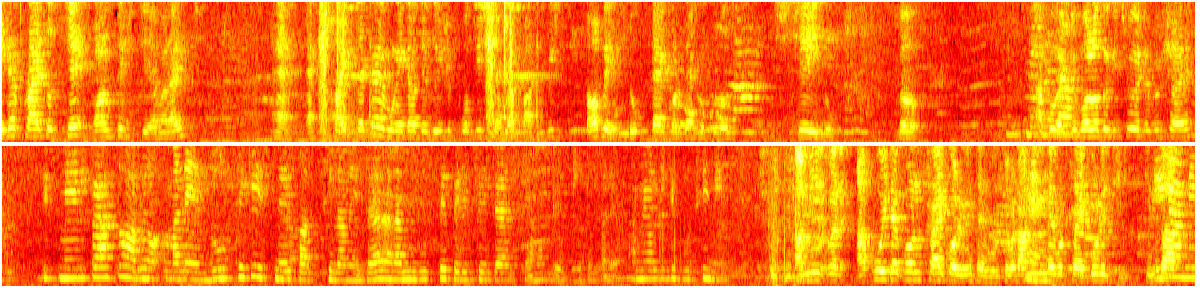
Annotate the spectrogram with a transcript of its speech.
এটার প্রাইস হচ্ছে ওয়ান সিক্সটি আমার রাইট হ্যাঁ একশো ষাট টাকা এবং এটা হচ্ছে দুইশো পঁচিশ টাকা, পাঁচ পিস তবে লুকটা একবার দেখো ক্লোজ সেই লুক সো আপু, একটু বলো তো কিছু এটার বিষয়ে। স্মেলটা তো আমি মানে দূর থেকে স্মেল পাচ্ছিলাম এটা আর আমি বুঝতে পেরেছি এটা কেমন টেস্ট হতে পারে। আমি অলরেডি বুঝিয়ে নিয়েছি। আমি মানে আপু এটা এখন ট্রাই করেনি তাই বলছে বাট আমি কিন্তু একবার ট্রাই করেছি কিন্তু আমি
